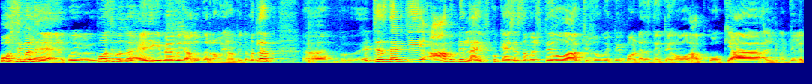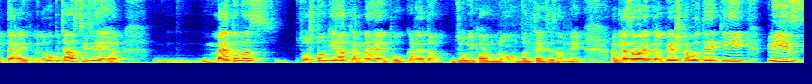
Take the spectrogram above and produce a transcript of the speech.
पॉसिबल है कोई इम्पॉसिबल तो है नहीं कि मैं कोई जादू कर रहा हूँ यहाँ पे। तो मतलब इट जस्ट दैट कि आप अपनी लाइफ को कैसे समझते हो आप चीज़ों को इतनी इंपॉर्टेंस देते हो आपको क्या अल्टीमेटली लगता है लाइफ में? तो वो पचास चीज़ें हैं यार। मैं तो बस सोचता हूँ कि हाँ करना है तो कर देता हूँ, जो भी काम नो बनता है ऐसे सामने। अगला सवाल है, कल्पेश का बोलते हैं कि प्लीज़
